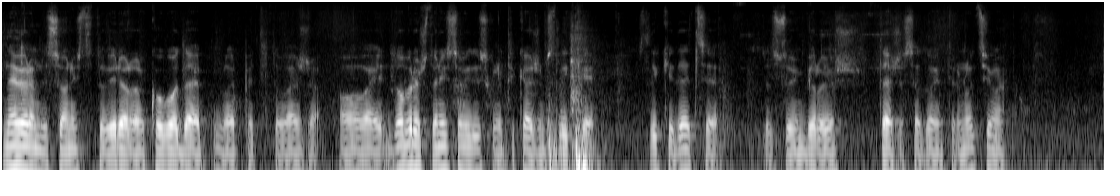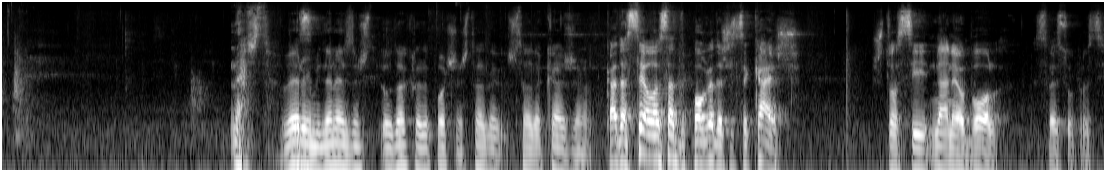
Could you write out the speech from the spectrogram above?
Ne vjerujem da su oni istetovirali, ali kogod da je lepa tetovaža. Ovaj, dobro je što nisam vidio iskreno ti kažem slike, slike dece, da su im bilo još teže sad u ovim trenucima. Ne znam, veruj mi da ne znam odakle da počnem, šta da, šta da kažem. Kada sve ovo sad pogledaš i se kaješ što si naneo bol svoje supruzi?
